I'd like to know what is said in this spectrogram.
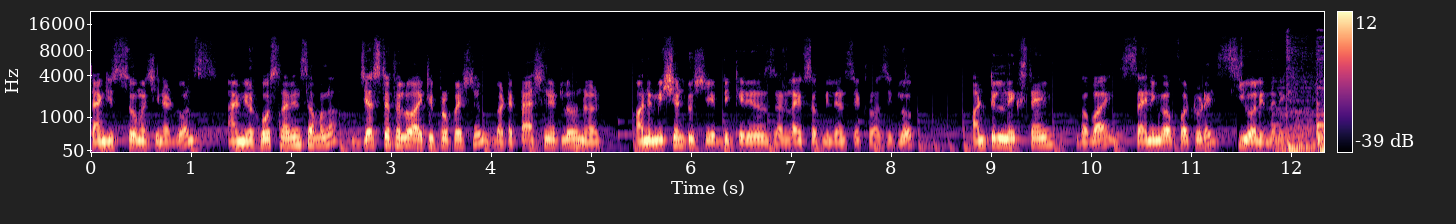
Thank you so much in advance. I'm your host Naveen Samala, just a fellow IT professional, but a passionate learner on a mission to shape the careers and lives of millions across the globe. Until next time, bye bye. Signing off for today. See you all in the next one.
